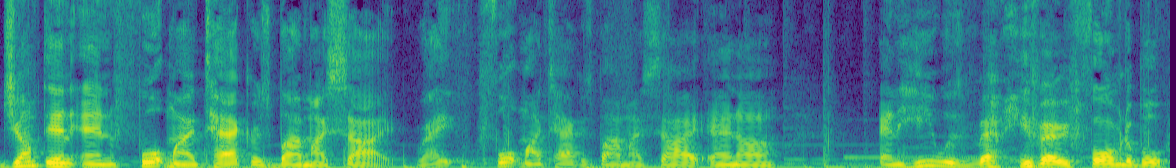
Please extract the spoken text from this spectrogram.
jumped in and fought my attackers by my side, right? Fought my attackers by my side, and uh, and he was very, very formidable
